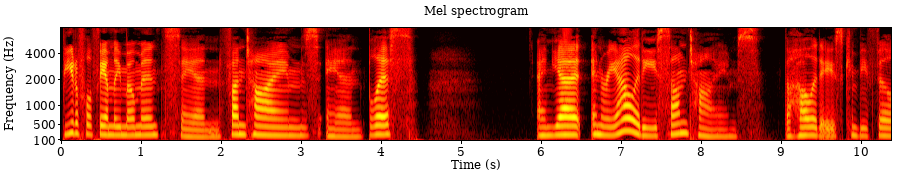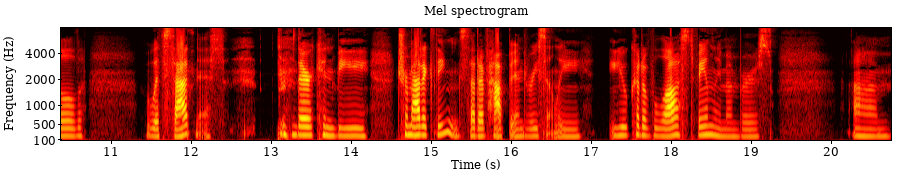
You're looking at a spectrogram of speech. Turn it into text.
beautiful family moments and fun times and bliss. And yet, in reality, sometimes the holidays can be filled with sadness. there can be traumatic things that have happened recently. You could have lost family members. Um,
